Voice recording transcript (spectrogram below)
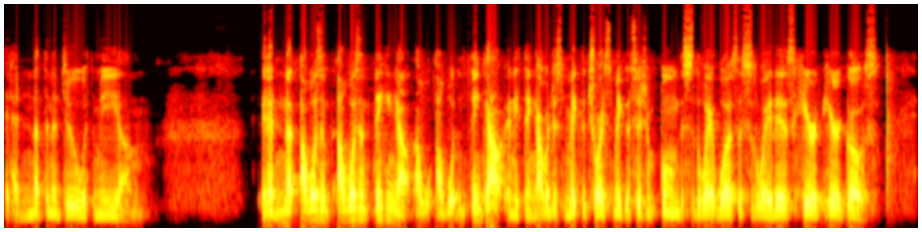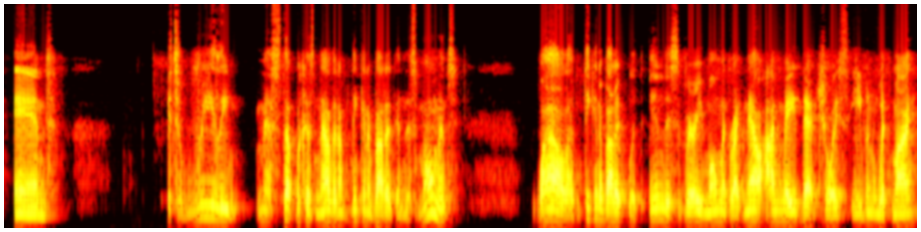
It had nothing to do with me um it had not, I wasn't I wasn't thinking out I, I wouldn't think out anything. I would just make the choice make the decision boom this is the way it was this is the way it is here here it goes. And it's really messed up because now that I'm thinking about it in this moment wow I'm thinking about it within this very moment right now I made that choice even with my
